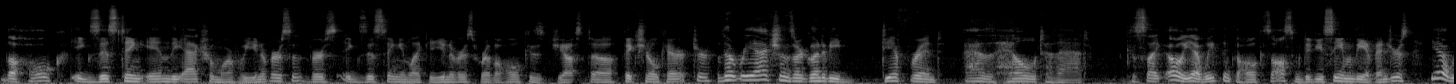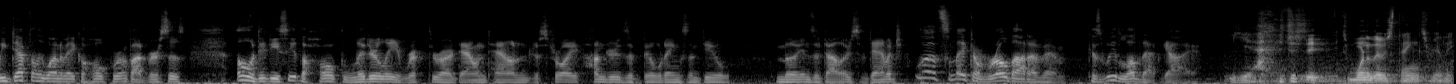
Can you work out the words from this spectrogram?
the Hulk existing in the actual Marvel universe versus existing in like a universe where the Hulk is just a fictional character, the reactions are going to be different as hell to that. Because, like, oh yeah, we think the Hulk is awesome. Did you see him in the Avengers? Yeah, we definitely want to make a Hulk robot versus, oh, did you see the Hulk literally rip through our downtown and destroy hundreds of buildings and do millions of dollars of damage? Let's make a robot of him. Because we love that guy. Yeah, it's just it, it's one of those things, really.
